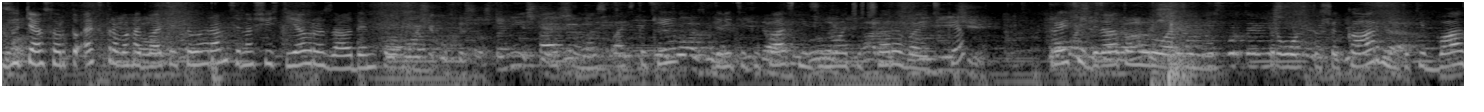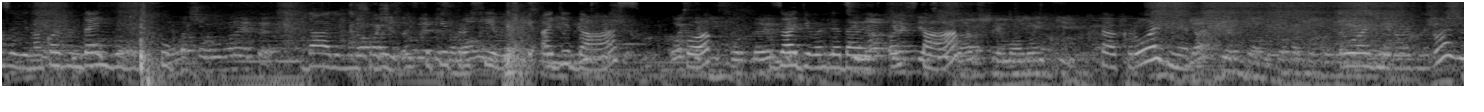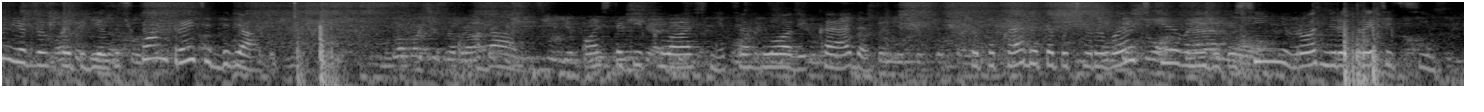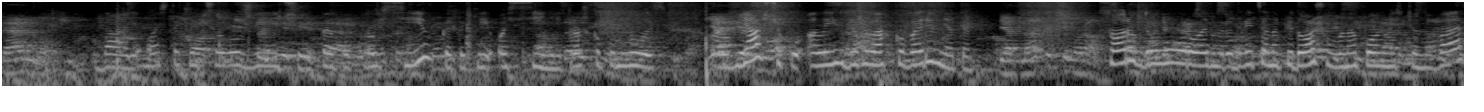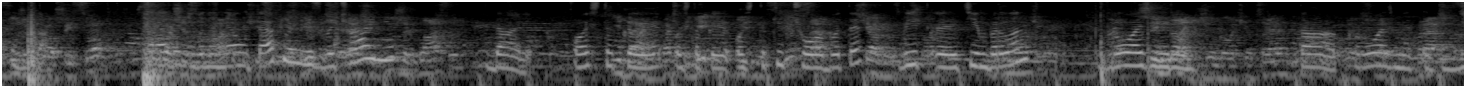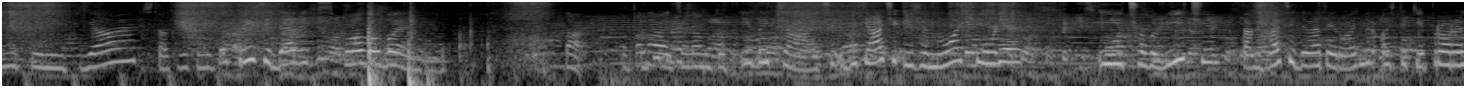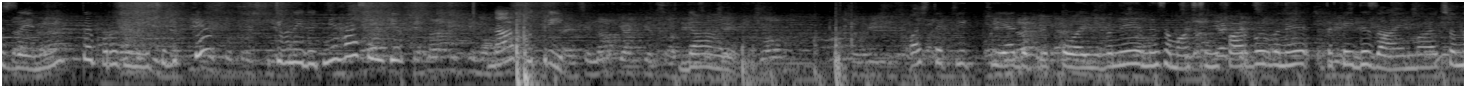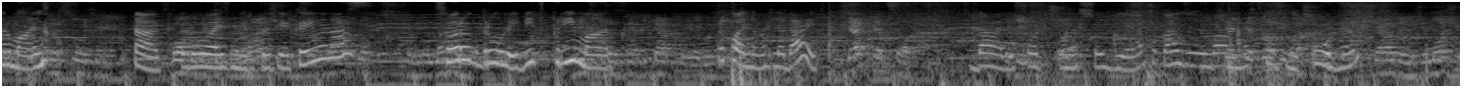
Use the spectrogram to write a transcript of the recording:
Взуття сорту екстра, вага 20 кг, ціна 6 євро за 1 кг. Перші у нас ось такі, дивіться, які класні жіночі черевички. 39-го розміру. Просто шикарні, такі базові, на кожен день будуть супер. Далі у нас ось такі кросівочки Adidas. Хоп. Ззаді виглядають ось так. Так, розмір. Розмір, розмір, розмір, як завжди під язичком, 39. Далі. Ось такі класні цеглові кеди. Типу кеди, типу черевички, вони йдуть осінні в розмірі 37. Далі, ось такі чоловічі, типу кросівки, такі осінні, трошки помнулись в ящику, але їх дуже легко вирівняти. 42 розміру. Дивіться на підошву, вона повністю новесенька. Всередині вони не утеплені, звичайні. Далі. Ось такий, ось такий, ось такі чоботи від е, Timberland в розмірі. Так, розмір тут 8,5, так, 8,5, 39 з половиною. Так, попадаються нам тут і дитячі, і дитячі, і жіночі є, і чоловічі. Так, 29 розмір. Ось такі прорезинені, типу резинові чобітки. Такі вони йдуть мігесенькі на хутрі. Далі. Ось такі кеди прикольні. Вони не замащені фарбою, вони такий дизайн мають, все нормально. Так, розмір тут який у нас? 42-й від Primark. Прикольно виглядають. Далі, що у ще є? Показую вам наступні уги.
